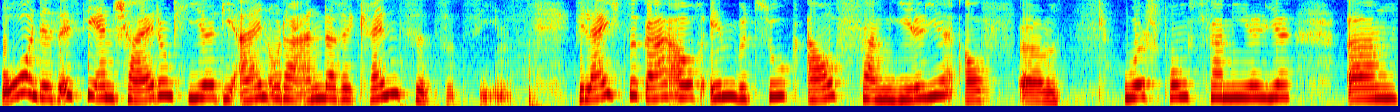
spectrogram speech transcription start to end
Oh, und es ist die Entscheidung hier, die ein oder andere Grenze zu ziehen. Vielleicht sogar auch in Bezug auf Familie, auf ähm, Ursprungsfamilie, ähm,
